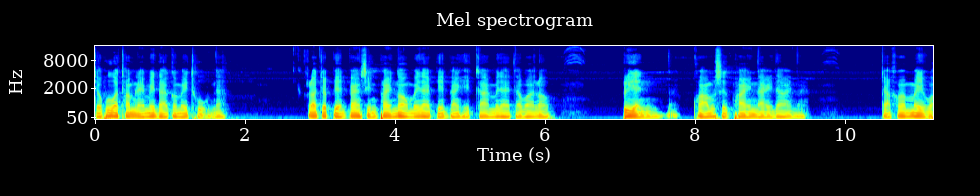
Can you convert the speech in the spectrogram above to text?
จะพูดว่าทำอะไรไม่ได้ก็ไม่ถูกนะ เราจะเปลี่ยนแปลงสิ่งภายนอกไม่ได้เปลี่ยนแปลงเหตุการณ์ไม่ได้ แต่ว่าเรา ลี่ยนความรู้สึกภายในได้นะจากคำว่าไม่ไหว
